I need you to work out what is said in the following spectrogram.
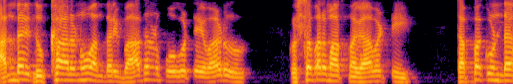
అందరి దుఃఖాలను అందరి బాధలను పోగొట్టేవాడు కృష్ణ పరమాత్మ కాబట్టి తప్పకుండా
